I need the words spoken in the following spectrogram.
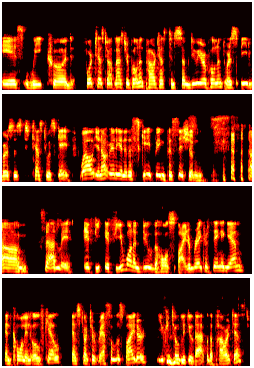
is we could Fort test to outlast your opponent, power test to subdue your opponent, or speed versus to test to escape. Well, you're not really in an escaping position. um, sadly. If, if you want to do the whole spider breaker thing again and call in Ulfkill and start to wrestle the spider, you can totally do that with a power test.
